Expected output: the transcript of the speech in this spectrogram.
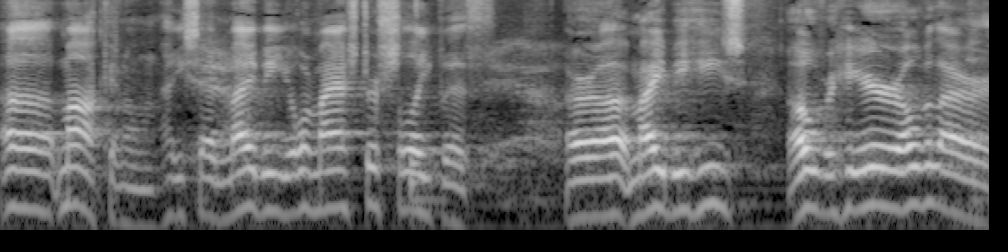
uh, mocking them. He said, "Maybe your master sleepeth, or uh, maybe he's over here or over there,"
